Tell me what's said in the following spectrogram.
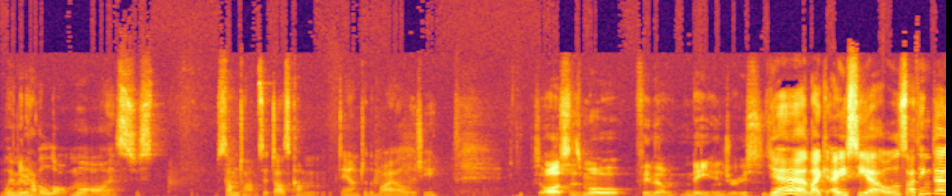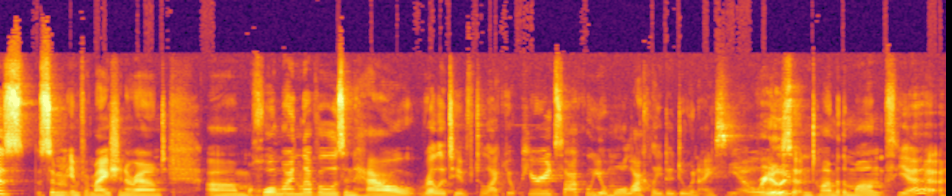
Women have a lot more. It's just sometimes it does come down to the biology. So oh, so there's more female knee injuries. Yeah, like ACLs. I think there's some information around um, hormone levels and how, relative to like your period cycle, you're more likely to do an ACL at a certain time of the month. Yeah.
